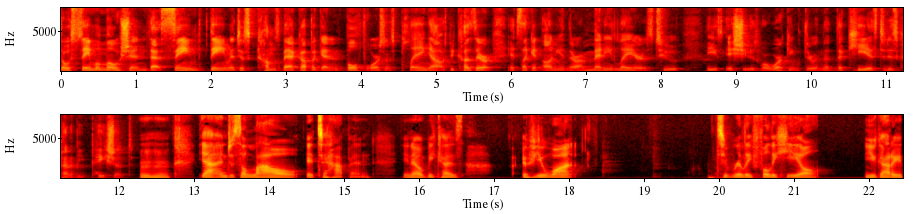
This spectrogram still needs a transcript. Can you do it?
those same emotions, that same theme, it just comes back up again in full force and it's playing out. It's because there, it's like an onion. There are many layers to these issues we're working through, and the, the key is to just kind of be patient. Mm-hmm. Yeah, and just allow it to happen. You know, because if you want to really fully heal, you got to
